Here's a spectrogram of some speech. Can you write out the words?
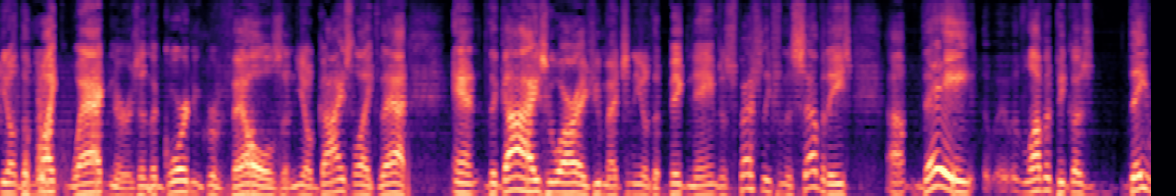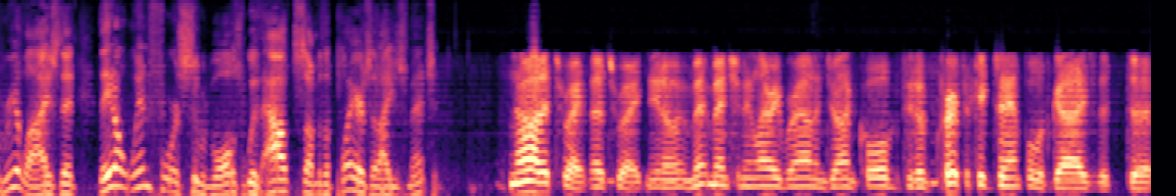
you know the Mike Wagners and the Gordon Gravelles, and you know guys like that. And the guys who are, as you mentioned, you know, the big names, especially from the 70s, uh, they love it because they realize that they don't win four Super Bowls without some of the players that I just mentioned. No, that's right. That's right. You know, mentioning Larry Brown and Jon Kolb, a perfect example of guys that uh,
